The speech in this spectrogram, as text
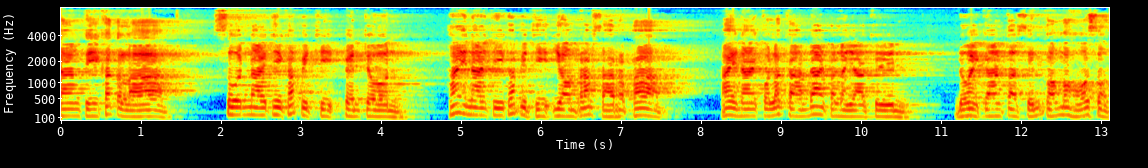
นางทีคัตลา ส่วนนายทีคปิติเป็นโจร ให้นายทีคปิติยอมรับสารภาพ ให้นายโคลการได้ภรรยาคืน โดยการตัดสินของมโหสถ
